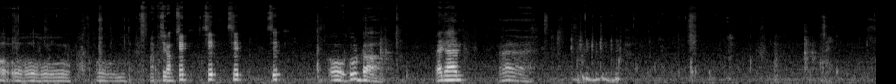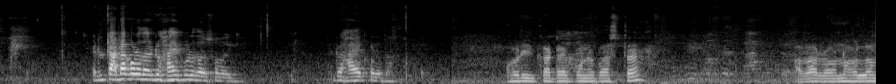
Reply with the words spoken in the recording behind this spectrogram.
ও ও হ্যাঁ। একটু টাটা করে দাও, একটু হাই করে দাও সবাইকে। একটু হাই করে দাও। ঘড়ির কাটায় পৌনে পাঁচটা। আবার রওনা হলাম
